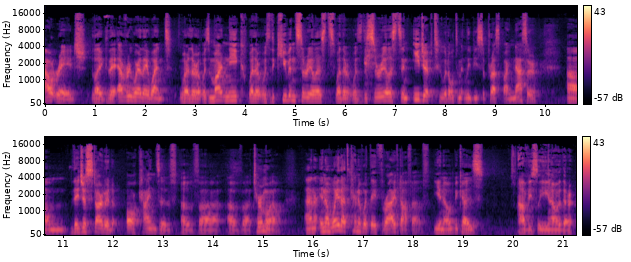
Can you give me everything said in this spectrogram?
outrage, like they, everywhere they went, whether it was Martinique, whether it was the Cuban surrealists, whether it was the surrealists in Egypt who would ultimately be suppressed by Nasser. Um, they just started all kinds of of, uh, of uh, turmoil, and in a way, that's kind of what they thrived off of, you know, because obviously, you know, they're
